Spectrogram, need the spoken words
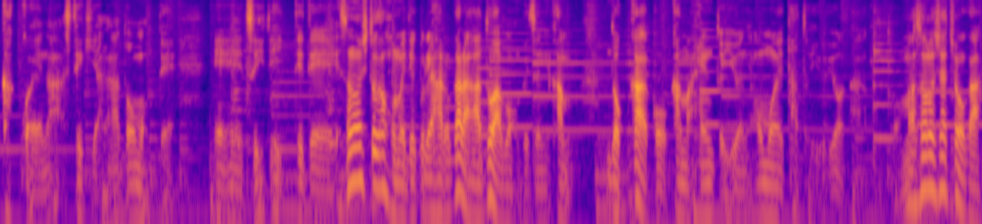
かっこええな、素敵やなと思って、えー、ついていってて、その人が褒めてくれはるから、あとはもう別にかどっかこうかまへんというように思えたというようなこと。まあその社長が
